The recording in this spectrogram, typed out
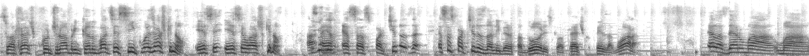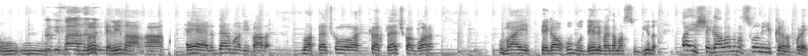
Se o Atlético continuar brincando, pode ser cinco, mas eu acho que não. Esse, esse eu acho que não. A- Jogo- é- essas, partidas da, essas partidas da Libertadores que o Atlético fez agora, elas deram uma, uma, um, um- Uma vivada, um né? up ali na, na- É, eles deram uma avivada no Atlético. Eu acho que o Atlético agora vai pegar o rumo dele, vai dar uma subida, vai chegar lá numa Sul-Americana, por aí.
